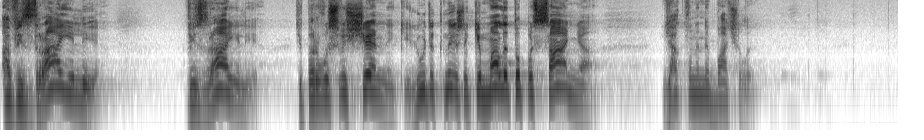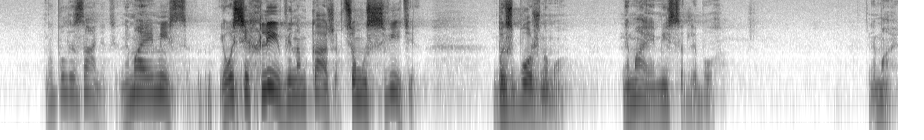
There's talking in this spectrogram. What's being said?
А в Ізраїлі, в Ізраїлі, ті первосвященники, люди книжники мали то писання. Як вони не бачили? Бо були зайняті, немає місця. І ось і хліб, він нам каже, в цьому світі безбожному немає місця для Бога. Немає.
